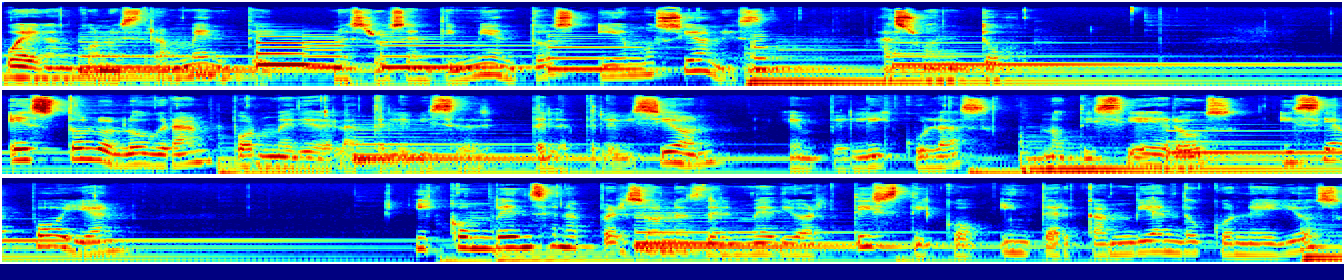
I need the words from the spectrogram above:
Juegan con nuestra mente, nuestros sentimientos y emociones a su antojo. Esto lo logran por medio de la, de la televisión, en películas, noticieros y se apoyan y convencen a personas del medio artístico intercambiando con ellos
